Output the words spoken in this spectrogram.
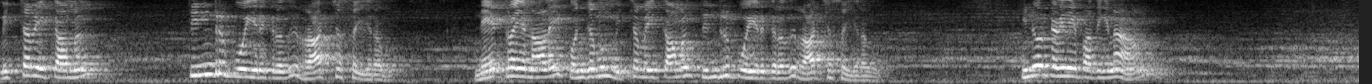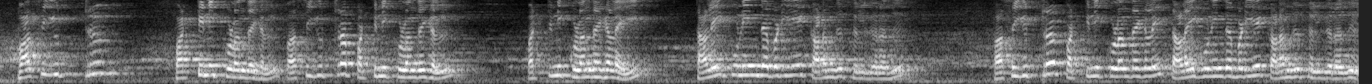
மிச்சம் வைக்காமல் தின்று போயிருக்கிறது ராட்சச இரவு. நேற்றைய நாளை கொஞ்சமும் மிச்சமைக்காமல் தின்று போயிருக்கிறது ராட்சச இரவு. இன்னொரு கவிதை பார்த்தீங்கன்னா பசியுற்று பட்டினி குழந்தைகள் பசியுற்ற பட்டினி குழந்தைகள் பட்டினி குழந்தைகளை தலை குனிந்தபடியே கடந்து செல்கிறது. பசியுற்ற பட்டினி குழந்தைகளை தலை குனிந்தபடியே கடந்து செல்கிறது.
